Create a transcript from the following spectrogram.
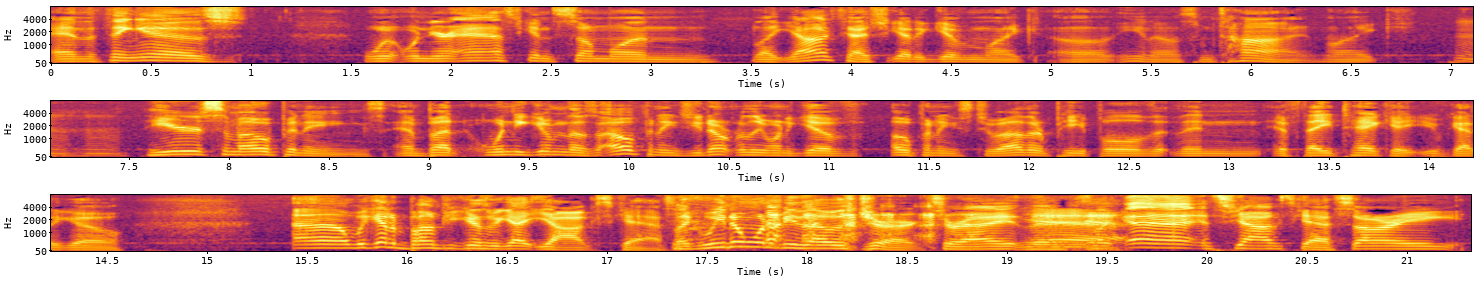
And the thing is, when, when you're asking someone like Yogscast, you got to give them like uh, you know some time, like mm-hmm. here's some openings and but when you give them those openings you don't really want to give openings to other people that then if they take it you've got to go uh, we got to bump you because we got Yogscast. Like, we don't want to be those jerks, right? Yeah. It's like, eh, it's Yogscast. Sorry,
